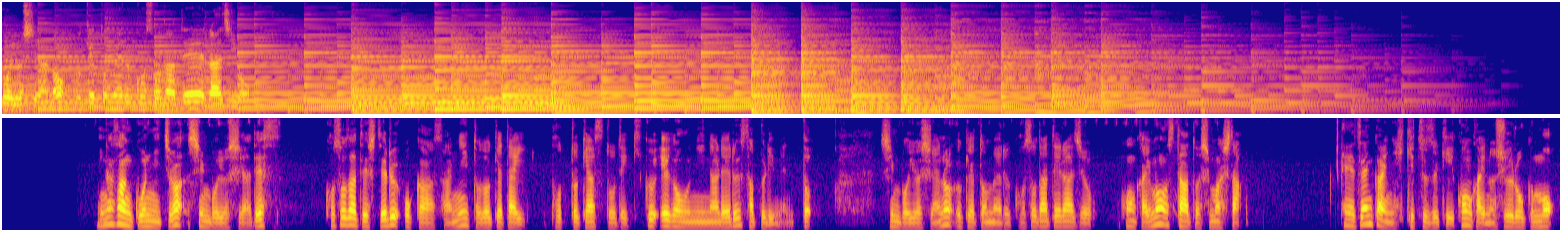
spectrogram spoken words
保よしやの受け止める子育てラジオ。皆さんこんにちは辛坊よしやです。子育てしてるお母さんに届けたいポッドキャストで聞く笑顔になれるサプリメント。辛坊よしやの受け止める子育てラジオ今回もスタートしました、え、前回に引き続き今回の収録も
